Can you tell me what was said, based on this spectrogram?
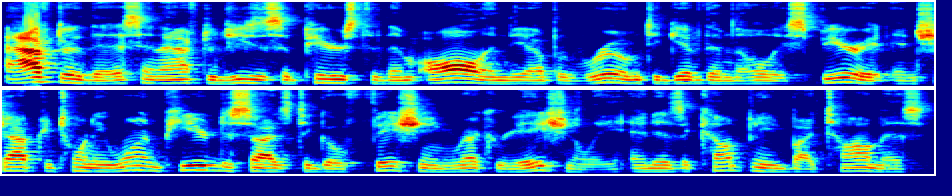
After this, and after Jesus appears to them all in the upper room to give them the Holy Spirit, in chapter 21, Peter decides to go fishing recreationally and is accompanied by Thomas,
